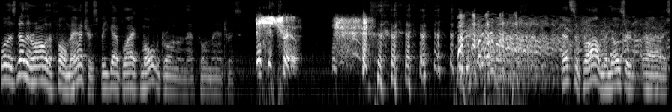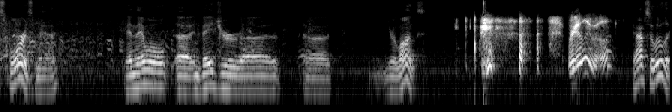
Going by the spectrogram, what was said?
Well, there's nothing wrong with a foam mattress, but you got black mold growing on that foam mattress. this is true. That's the problem, and those are uh, spores, man. And they will uh, invade your uh, uh, your lungs. really, will? Absolutely.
